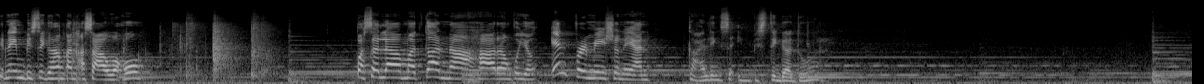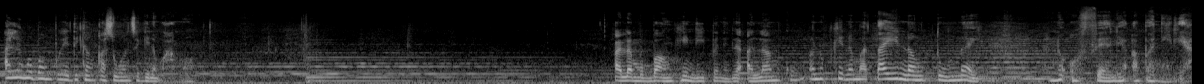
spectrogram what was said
Pinaimbestigahan ka ng asawa ko. Pasalamat ka na harang ko yung information na yan galing sa investigador. Alam mo bang pwede kang kasuhan sa ginawa mo? Alam mo bang hindi pa nila alam kung ano kinamatay ng tunay na Ophelia Abanilla?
